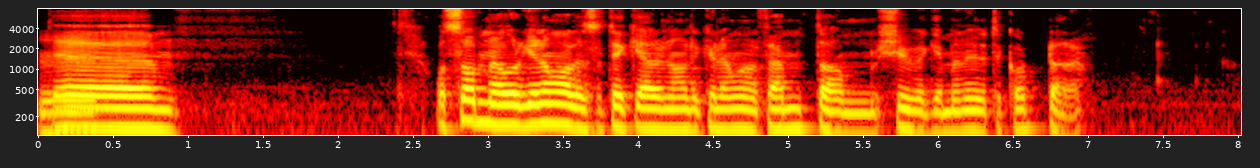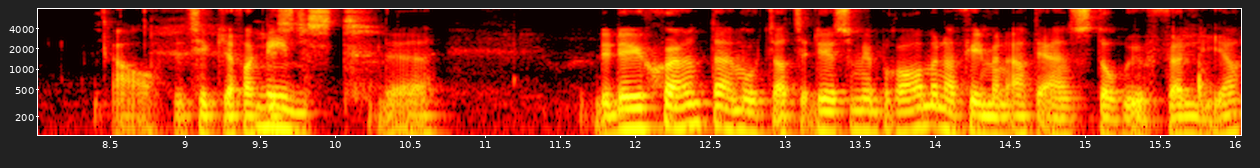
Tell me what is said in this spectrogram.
Mm. Eh, och som med originalet så tycker jag den hade kunnat vara 15-20 minuter kortare. Ja, det tycker jag faktiskt. Minst. Det, det, det är ju skönt däremot att det som är bra med den här filmen är att det är en story att följa.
